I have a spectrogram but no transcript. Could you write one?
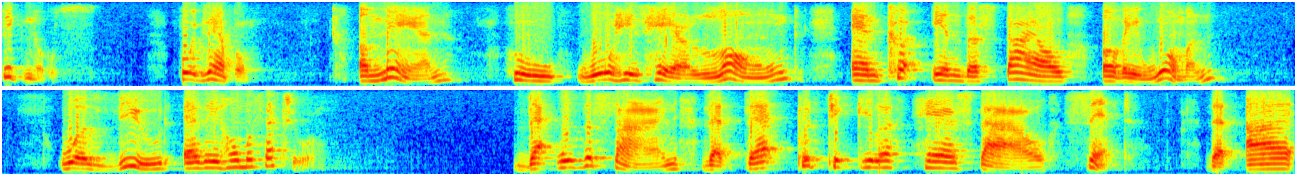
signals. For example, a man who wore his hair long and cut in the style of a woman was viewed as a homosexual. That was the sign that that particular hairstyle sent that I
